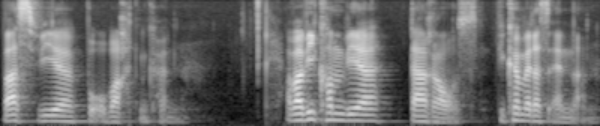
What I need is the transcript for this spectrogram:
was wir beobachten können. Aber wie kommen wir da raus? Wie können wir das ändern?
